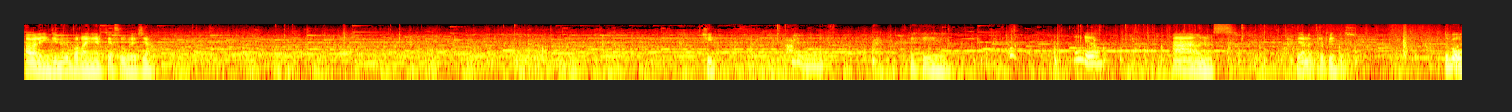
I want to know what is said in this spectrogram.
Ah, vale, entiendo que por la inercia subes ya. Jeje. Hello. Vámonos. Cuidado, no tropieces. Uy.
